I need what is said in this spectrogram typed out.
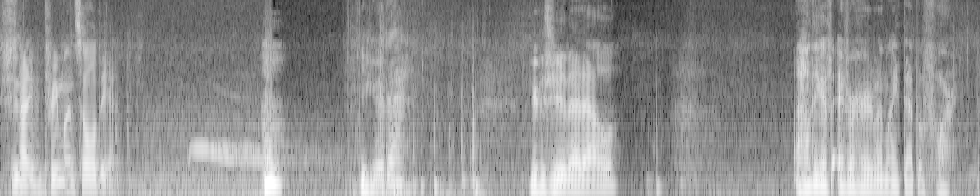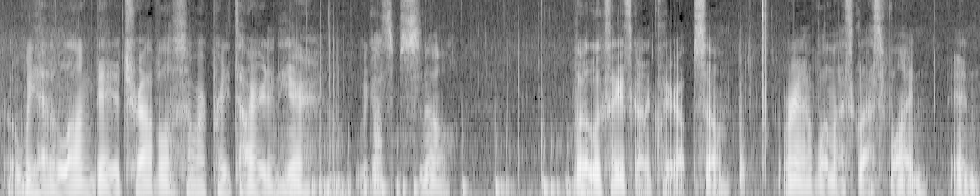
she's not even three months old yet. you hear that? You guys hear that owl? I don't think I've ever heard one like that before. We had a long day of travel, so we're pretty tired in here. We got some snow, but it looks like it's gonna clear up, so we're gonna have one last glass of wine and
